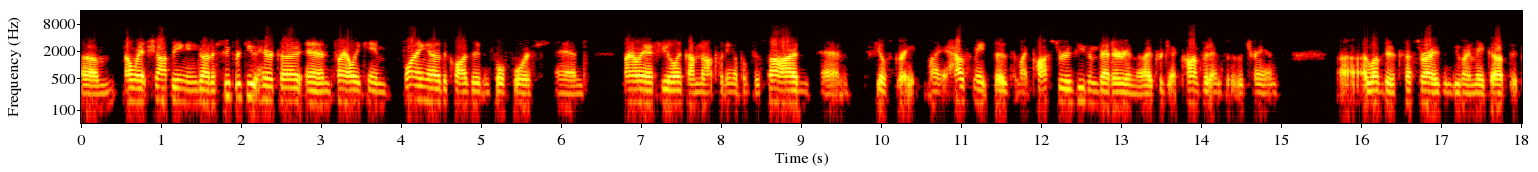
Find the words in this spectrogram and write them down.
um, I went shopping and got a super cute haircut, and finally came flying out of the closet in full force. And finally, I feel like I'm not putting up a facade, and feels great. My housemate says that my posture is even better and that I project confidence as a trans. Uh, I love to accessorize and do my makeup. It's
